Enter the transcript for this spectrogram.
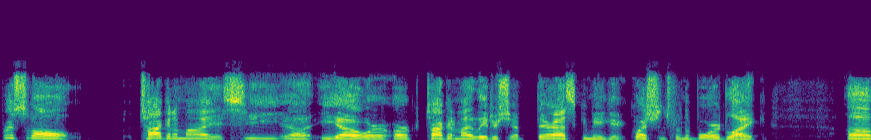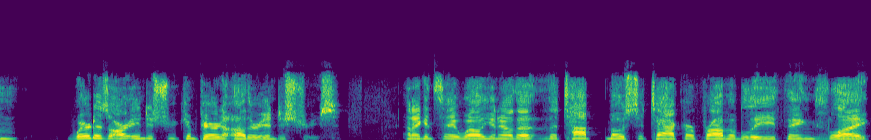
first of all, talking to my CEO or, or talking to my leadership, they're asking me questions from the board like, um, where does our industry compare to other industries? and I can say, well, you know, the the top most attack are probably things like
